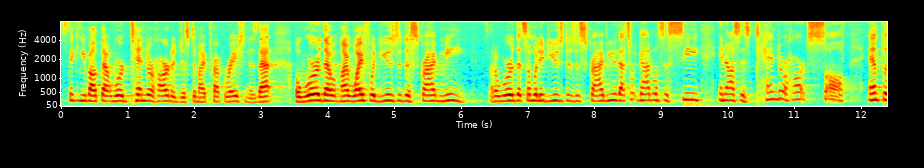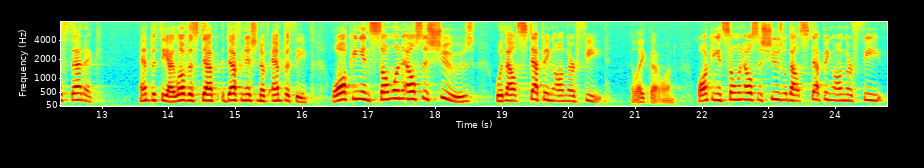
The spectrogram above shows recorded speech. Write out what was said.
Was thinking about that word tender-hearted just in my preparation. Is that a word that my wife would use to describe me? Is that a word that somebody would use to describe you? That's what God wants to see in us is tender hearts, soft, empathetic. Empathy. I love this def- definition of empathy walking in someone else's shoes without stepping on their feet. I like that one. Walking in someone else's shoes without stepping on their feet.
